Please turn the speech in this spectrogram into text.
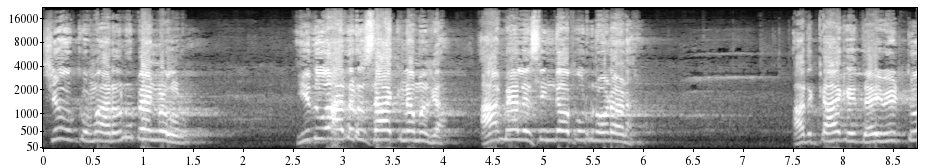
ಶಿವಕುಮಾರನು ಬೆಂಗಳೂರು. ಇದು ಆದರೂ ಸಾಕು ನಮಗ. ಆಮೇಲೆ ಸಿಂಗಾಪುರ್ ನೋಡೋಣ. ಅದಕ್ಕಾಗಿ ದಯವಿಟ್ಟು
